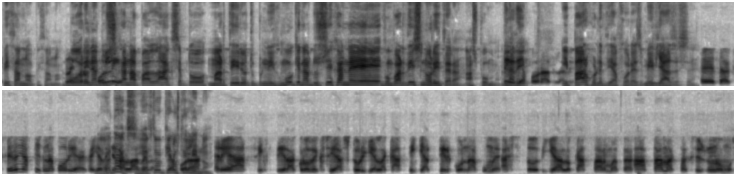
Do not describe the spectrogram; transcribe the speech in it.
Πιθανό, πιθανό. Ναι, Μπορεί να τους πολύ. είχαν απαλλάξει από το μαρτύριο του πνιγμού και να τους είχαν ε, βομβαρδίσει νωρίτερα, ας πούμε. Τι διαφορά, δηλαδή; υπάρχουν διαφορές, μη βιάζεσαι. Ε, εντάξει, είναι για αυτή την απορία είχα. Γιατί Ε, εντάξει, καταλάβαινα γι' αυτό τη και εγώ διαφορά. στο λύνω. Ρεάσι, χτύρα, ακροδεξιά, στούργελα, καθήκια, τύρκο να πούμε. Α το διάλογο καθάρματα. Αυτά μας αξίζουν όμως.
